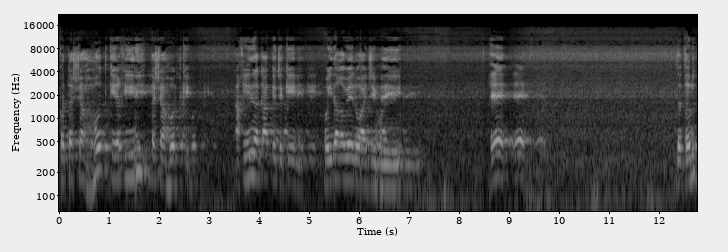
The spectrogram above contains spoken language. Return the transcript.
په تشهد کې اخیری تشهد کې اخیری رکعت کې چکینه وې دا ویل واجب دی اے د درود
